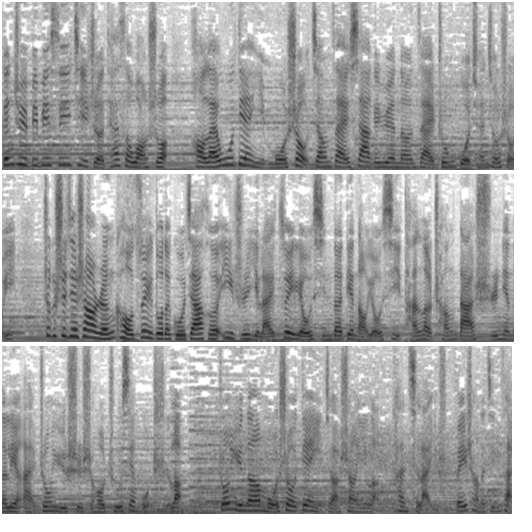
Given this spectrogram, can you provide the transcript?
根据 BBC 记者 Tessa Wang 说，好莱坞电影《魔兽》将在下个月呢在中国全球首映。这个世界上人口最多的国家和一直以来最流行的电脑游戏，谈了长达十年的恋爱，终于是时候出现果实了。终于呢，《魔兽》电影就要上映了，看起来也是非常的精彩。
